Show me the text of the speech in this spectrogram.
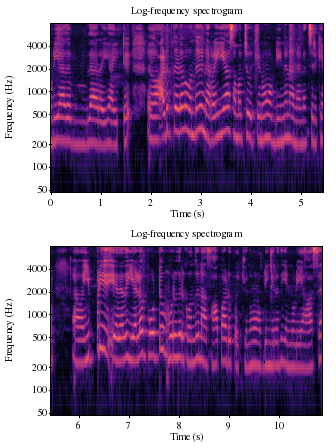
முடியாத இதாக ஆயிட்டு. அடுத்த தடவை வந்து நிறையா சமைச்சு வைக்கணும் அப்படின்னு நான் நினச்சிருக்கேன். இப்படி ஏதாவது இலை போட்டு முருகருக்கு வந்து நான் சாப்பாடு வைக்கணும் அப்படிங்கிறது என்னுடைய ஆசை.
